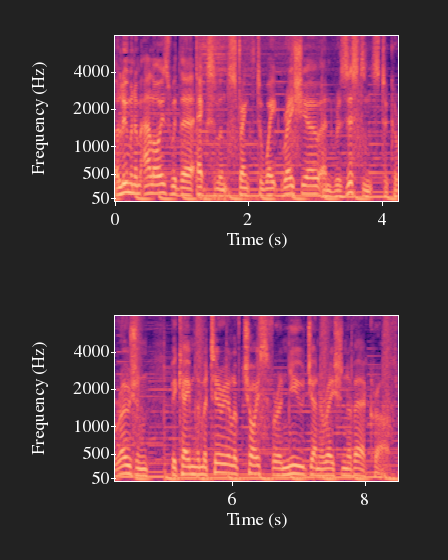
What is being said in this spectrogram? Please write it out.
Aluminum alloys with their excellent strength-to-weight ratio and resistance to corrosion became the material of choice for a new generation of aircraft.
